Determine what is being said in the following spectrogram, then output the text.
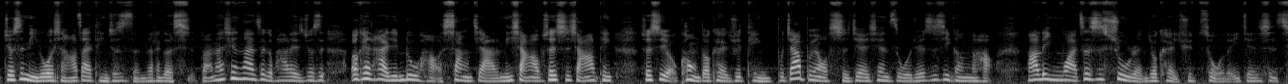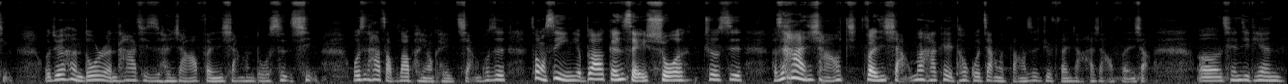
就是你如果想要再听，就是只能在那个时段。那现在这个 party 就是 OK，它已经录好上架了。你想要随时想要听，随时有空都可以去听，不加不用时间限制。我觉得这是一个很好。然后另外，这是素人就可以去做的一件事情。我觉得很多人他其实很想要分享很多事情，或是他找不到朋友可以讲，或是这种事情也不知道跟谁说，就是可是他很想要分享，那他可以透过这样的方式去分享他想要分享。呃，前几天。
